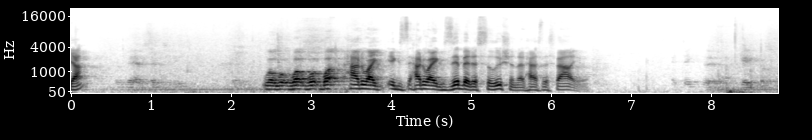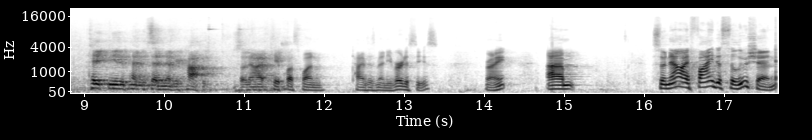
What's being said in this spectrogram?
Yeah? Well, what, what, what, how, do I how do I exhibit a solution that has this value? Take the independent set in every copy. So now I have k plus 1 times as many vertices, right? Um, so now I find a solution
